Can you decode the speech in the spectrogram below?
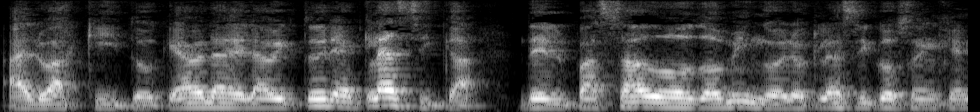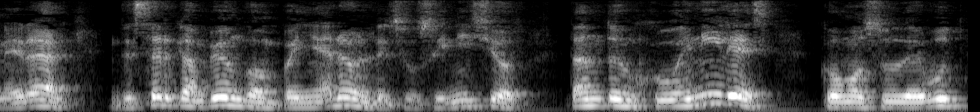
al Vasquito, que habla de la victoria clásica del pasado domingo, de los clásicos en general, de ser campeón con Peñarol, de sus inicios tanto en juveniles como su debut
